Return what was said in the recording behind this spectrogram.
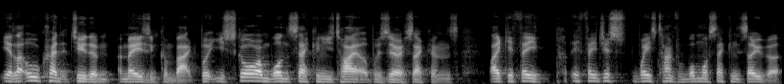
yeah, like all credit to them, amazing comeback. But you score on one second, you tie it up with zero seconds. Like, if they, if they just waste time for one more second, it's over.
